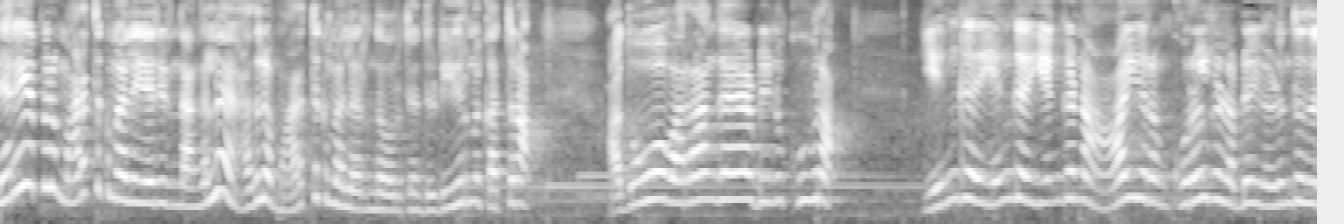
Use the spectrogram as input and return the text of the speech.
நிறைய பேர் மரத்துக்கு மேலே ஏறி இருந்தாங்கல்ல அதில் மரத்துக்கு மேலே இருந்த ஒருத்தன் திடீர்னு கத்துறான். அதோ வர்றாங்க அப்படின்னு கூவுறான். எங்கே எங்கே எங்கன்னு ஆயிரம் குரல்கள் அப்படியே எழுந்தது.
